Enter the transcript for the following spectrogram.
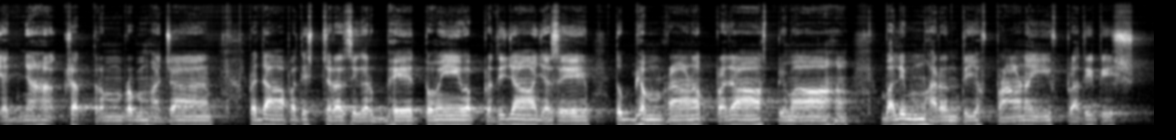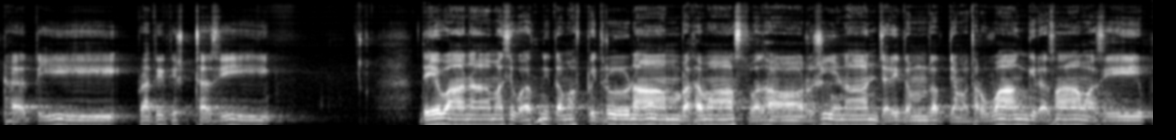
यज्ञः क्षत्रं ब्रह्म च प्रजापतिश्चरसि गर्भे त्वमेव प्रतिजायसे तुभ्यं प्राणप्रजास्त्विमाः बलिं हरन्ति यः प्राणैः प्रतितिष्ठति प्रतितिष्ठसि देवानामसि वर्णितमः पितॄणां प्रथमास्वधा ऋषीणां चरितं सत्यमथर्वाङ्गिरसामसि।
